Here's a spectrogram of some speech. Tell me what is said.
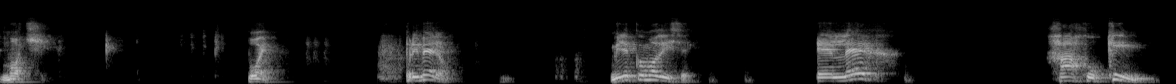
Mochi. Bueno, primero, mire cómo dice, el Hajukim,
